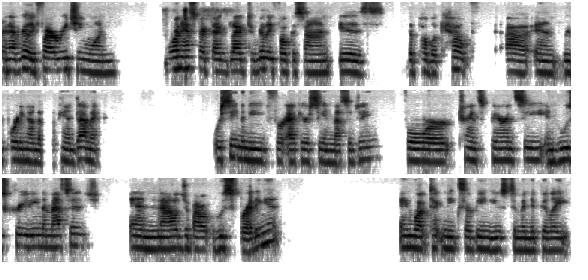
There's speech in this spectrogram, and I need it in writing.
And a really far reaching one. One aspect I'd like to really focus on is the public health uh, and reporting on the pandemic we're seeing the need for accuracy in messaging, for transparency in who's creating the message, and knowledge about who's spreading it, and what techniques are being used to manipulate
